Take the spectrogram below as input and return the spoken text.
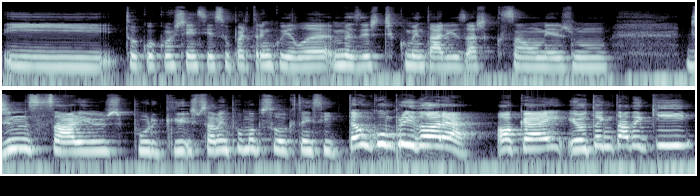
e estou com a consciência super tranquila, mas estes comentários acho que são mesmo desnecessários, porque, especialmente para uma pessoa que tem sido tão cumpridora, ok? Eu tenho estado aqui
